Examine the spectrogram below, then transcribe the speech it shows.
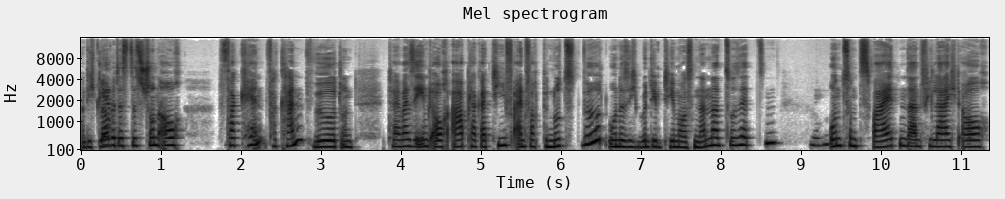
Und ich glaube, Ja. dass das schon auch verkennt, verkannt wird und teilweise eben auch a plakativ einfach benutzt wird, ohne sich mit dem Thema auseinanderzusetzen. Mhm. Und zum Zweiten dann vielleicht auch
